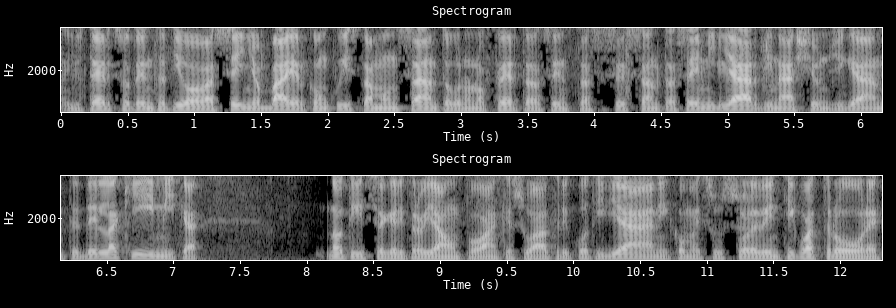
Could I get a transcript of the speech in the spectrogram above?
il terzo tentativo va a segno, Bayer conquista Monsanto con un'offerta da 66 miliardi, nasce un gigante della chimica, notizie che ritroviamo un po' anche su altri quotidiani come su Sole 24 ore.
